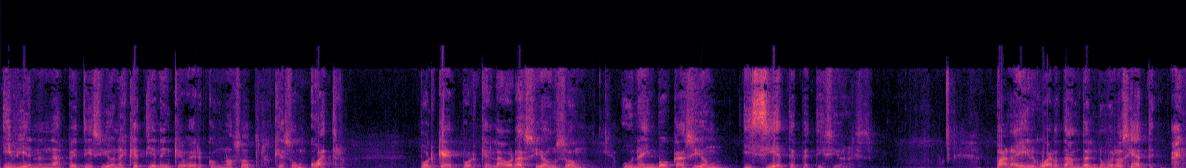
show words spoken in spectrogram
y vienen las peticiones que tienen que ver con nosotros, que son cuatro. ¿Por qué? Porque la oración son una invocación y siete peticiones. Para ir guardando el número siete. Bueno,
